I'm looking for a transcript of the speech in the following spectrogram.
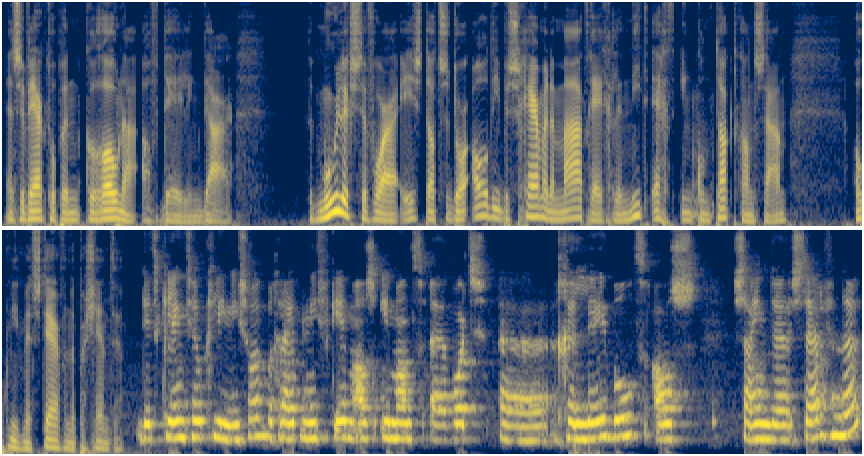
en ze werkt op een corona-afdeling daar. Het moeilijkste voor haar is dat ze door al die beschermende maatregelen niet echt in contact kan staan ook niet met stervende patiënten. Dit klinkt heel klinisch hoor, begrijp me niet verkeerd. Maar als iemand uh, wordt uh, gelabeld als zijnde stervende,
